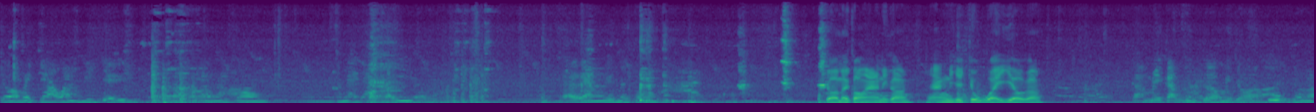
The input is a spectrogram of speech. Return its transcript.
cho mấy cháu ăn đi chị ăn đi con thằng ăn mì rồi đợi ăn đi mấy con rồi mấy con ăn đi con. Ăn đi cho chú quay vô con. Cầm đi cầm miếng cơm đi cho chú cho nó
